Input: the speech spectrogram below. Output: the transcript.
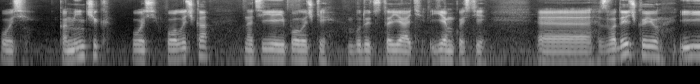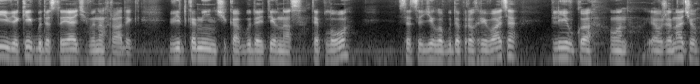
ось камінчик, ось полочка. На цієї полочці будуть стояти ємкості з водичкою, і в яких буде стояти виноградик. Від камінчика буде йти в нас тепло. Все це діло буде прогріватися. Плівка, он, я вже почав,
